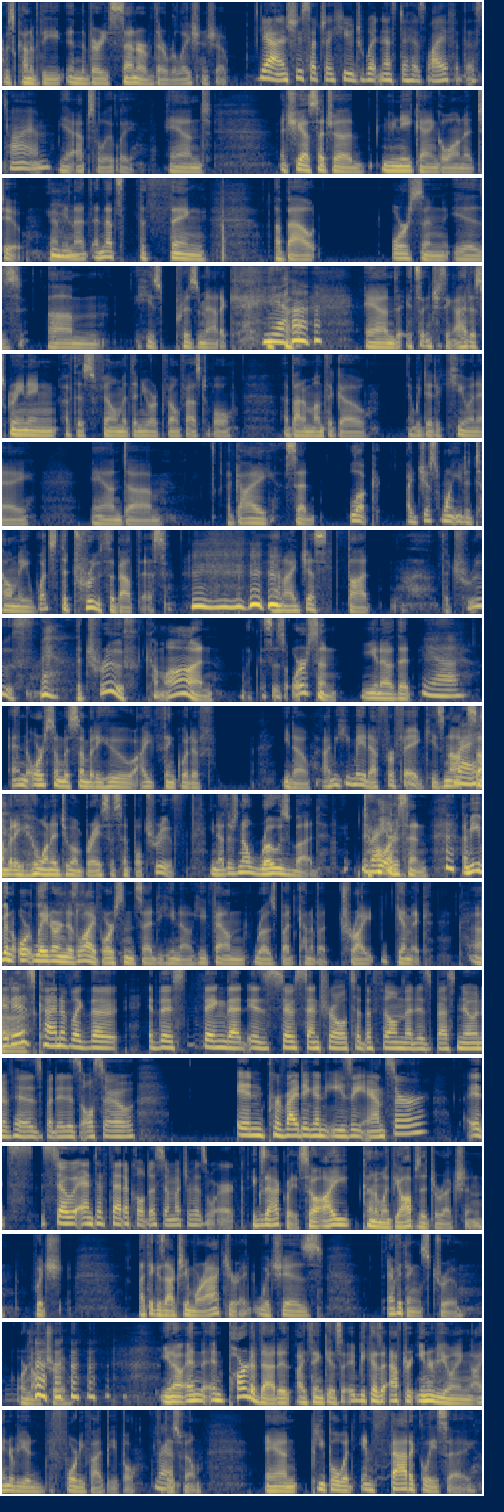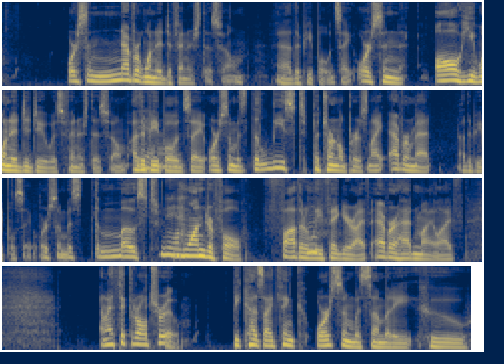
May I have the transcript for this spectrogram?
was kind of the in the very center of their relationship. Yeah, and she's such a huge witness to his life at this time. Yeah, absolutely. And and she has such a unique angle on it too. I mean that and that's the thing about Orson is um, he's prismatic. Yeah. and it's interesting. I had a screening of this film at the New York Film Festival about a month ago, and we did a Q&A, and um, a guy said, look, I just want you to tell me what's the truth about this. and I just thought, the truth, the truth, come on. Like, this is Orson, you know, that yeah. and Orson was somebody who I think would have, you know, I mean, he made F for fake. He's not Right. somebody who wanted to embrace a simple truth. You know, there's no rosebud to Right. Orson. I mean, even or, later in his life, Orson said, you know, he found rosebud kind of a trite gimmick. it uh, is kind of like the this thing that is so central to the film that is best known of his, but it is also in providing an easy answer. It's so antithetical to so much of his work. Exactly. So I kind of went the opposite direction, which I think is actually more accurate, which is everything's true or not true. you know, and and part of that is, I think is because after interviewing, I interviewed 45 people for Right. this film, and people would emphatically say Orson never wanted to finish this film. And other people would say Orson all he wanted to do was finish this film. Other Yeah. people would say Orson was the least paternal person I ever met. Other people say Orson was the most Yeah. wonderful fatherly figure I've ever had in my life. And I think they're all true because I think Orson was somebody who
